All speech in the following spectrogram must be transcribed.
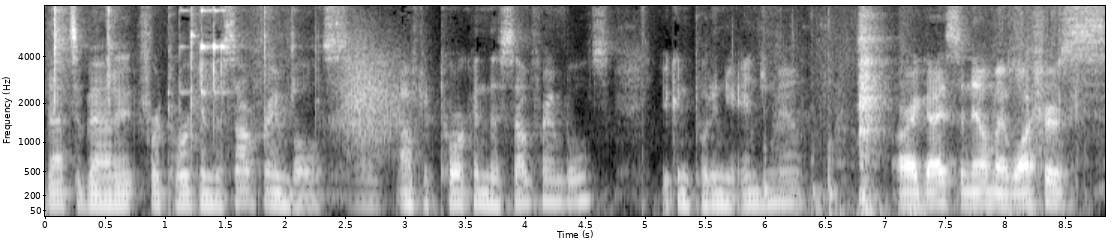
that's about it for torquing the subframe bolts. After torquing the subframe bolts, you can put in your engine mount. Alright guys, so now my washers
